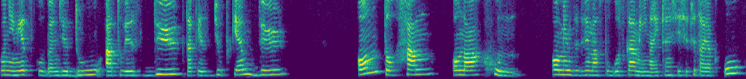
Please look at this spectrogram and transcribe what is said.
po niemiecku będzie du, a tu jest du, takie z dzióbkiem, du. On to han, ona hun o między dwiema spółgłoskami najczęściej się czyta jak u,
